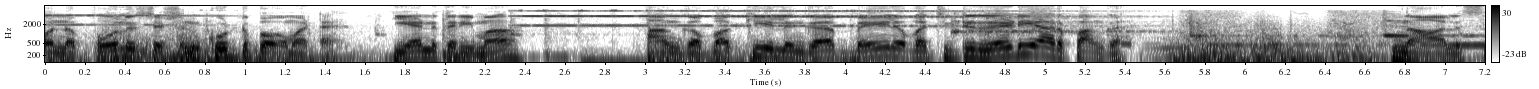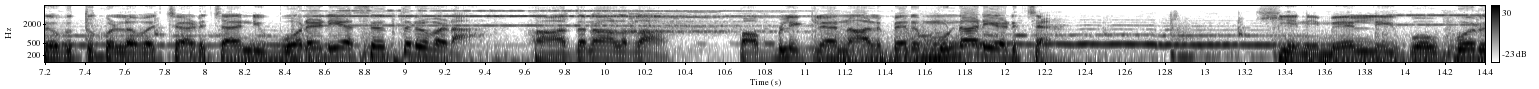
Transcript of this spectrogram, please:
உன்னை போலீஸ் ஸ்டேஷன் கூட்டு போக மாட்டேன் ஏன்னு தெரியுமா அங்க வக்கீலுங்க பெயில வச்சுக்கிட்டு ரெடியா இருப்பாங்க நாலு செவுத்துக்குள்ள வச்சு அடிச்சா நீ ஒரேடியா செத்துருவடா அதனாலதான் பப்ளிக்ல நாலு பேர் முன்னாடி அடிச்சேன் இனிமேல் நீ ஒவ்வொரு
